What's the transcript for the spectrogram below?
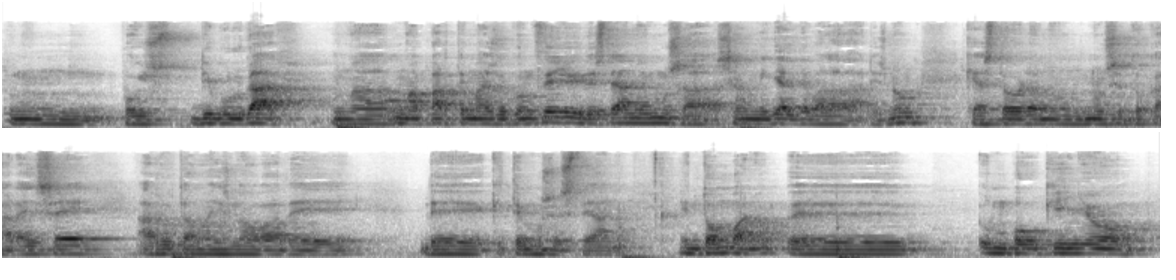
um, pois divulgar unha, unha parte máis do Concello e deste ano imos a San Miguel de Baladares, non? Que hasta ahora non, non se tocara, esa é a ruta máis nova de, de que temos este ano. Entón, bueno, eh, un pouquiño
